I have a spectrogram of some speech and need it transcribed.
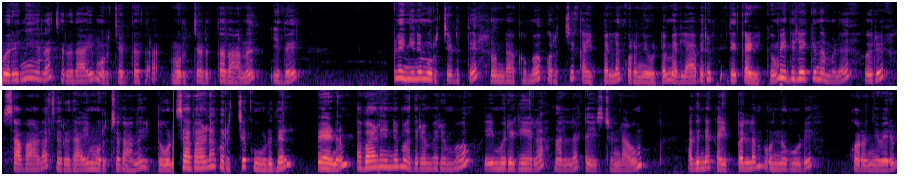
മുരിങ്ങയില ചെറുതായി മുറിച്ചെടുത്ത മുറിച്ചെടുത്തതാണ് ഇത്. നമ്മളിങ്ങനെ മുറിച്ചെടുത്ത് ഉണ്ടാക്കുമ്പോൾ കുറച്ച് കയ്പ്പെല്ലാം കുറഞ്ഞു കിട്ടും. എല്ലാവരും ഇത് കഴിക്കും. ഇതിലേക്ക് നമ്മൾ ഒരു സവാള ചെറുതായി മുറിച്ചതാണ് ഇട്ടുകൊടുക്കുക സവാള കുറച്ച് കൂടുതൽ വേണം. സവാളേന്റെ മധുരം വരുമ്പോൾ ഈ മുരിങ്ങയില നല്ല ടേസ്റ്റ് ഉണ്ടാവും. അതിന്റെ കയ്പ്പെല്ലാം ഒന്നുകൂടി കുറഞ്ഞു വരും.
